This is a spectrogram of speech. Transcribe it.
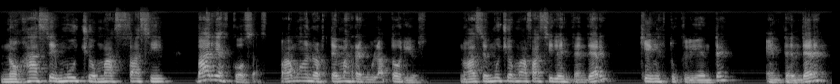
Nos hace mucho más fácil varias cosas. Vamos a los temas regulatorios. Nos hace mucho más fácil entender quién es tu cliente, entender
